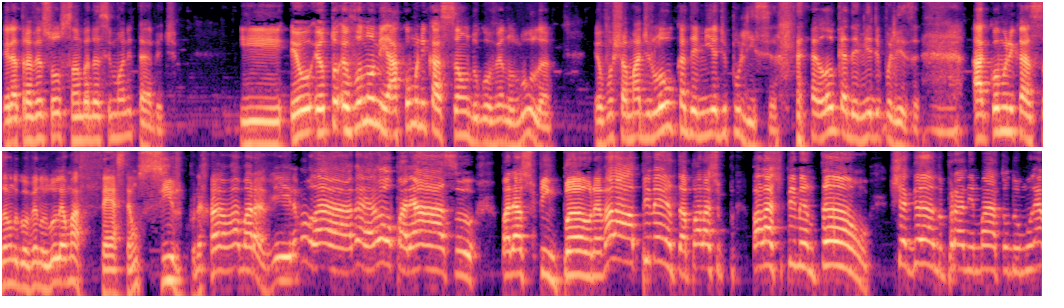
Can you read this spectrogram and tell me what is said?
Ele atravessou o samba da Simone Tebet. E eu, eu, tô, eu vou nomear a comunicação do governo Lula, eu vou chamar de loucademia de polícia. loucademia de polícia. A comunicação do governo Lula é uma festa, é um circo, né? É uma maravilha. Vamos lá, né? Ô palhaço, palhaço pimpão, né? Vai lá, o Pimenta, Palácio, Palácio Pimentão, chegando para animar todo mundo. É,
